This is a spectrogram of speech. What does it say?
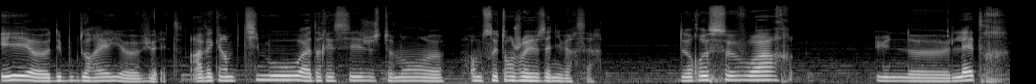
et euh, des boucles d'oreilles violettes, avec un petit mot adressé justement en me souhaitant joyeux anniversaire. De recevoir une lettre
